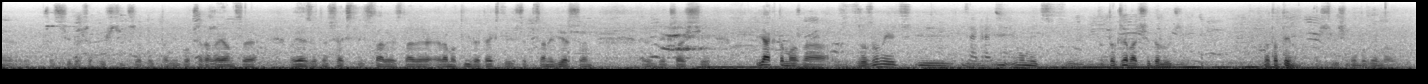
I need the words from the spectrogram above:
przez siebie przepuścić, żeby to nie było przerażające. O Jezu, ten Szekspir, stare, stare, ramotliwe teksty, jeszcze pisane wierszem e, w większości. Jak to można zrozumieć i, Zagrać. i, i umieć e, dogrzebać się do ludzi. No to tym właściwie się będę zajmował.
